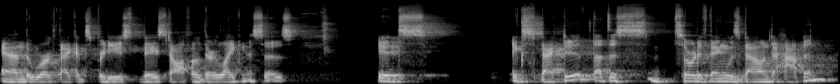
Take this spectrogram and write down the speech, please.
and the work that gets produced based off of their likenesses. It's expected that this sort of thing was bound to happen.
